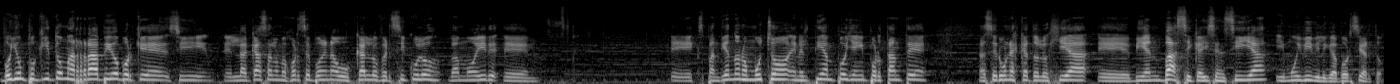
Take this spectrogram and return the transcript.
Voy un poquito más rápido porque si en la casa a lo mejor se ponen a buscar los versículos, vamos a ir eh, eh, expandiéndonos mucho en el tiempo y es importante hacer una escatología eh, bien básica y sencilla y muy bíblica, por cierto.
